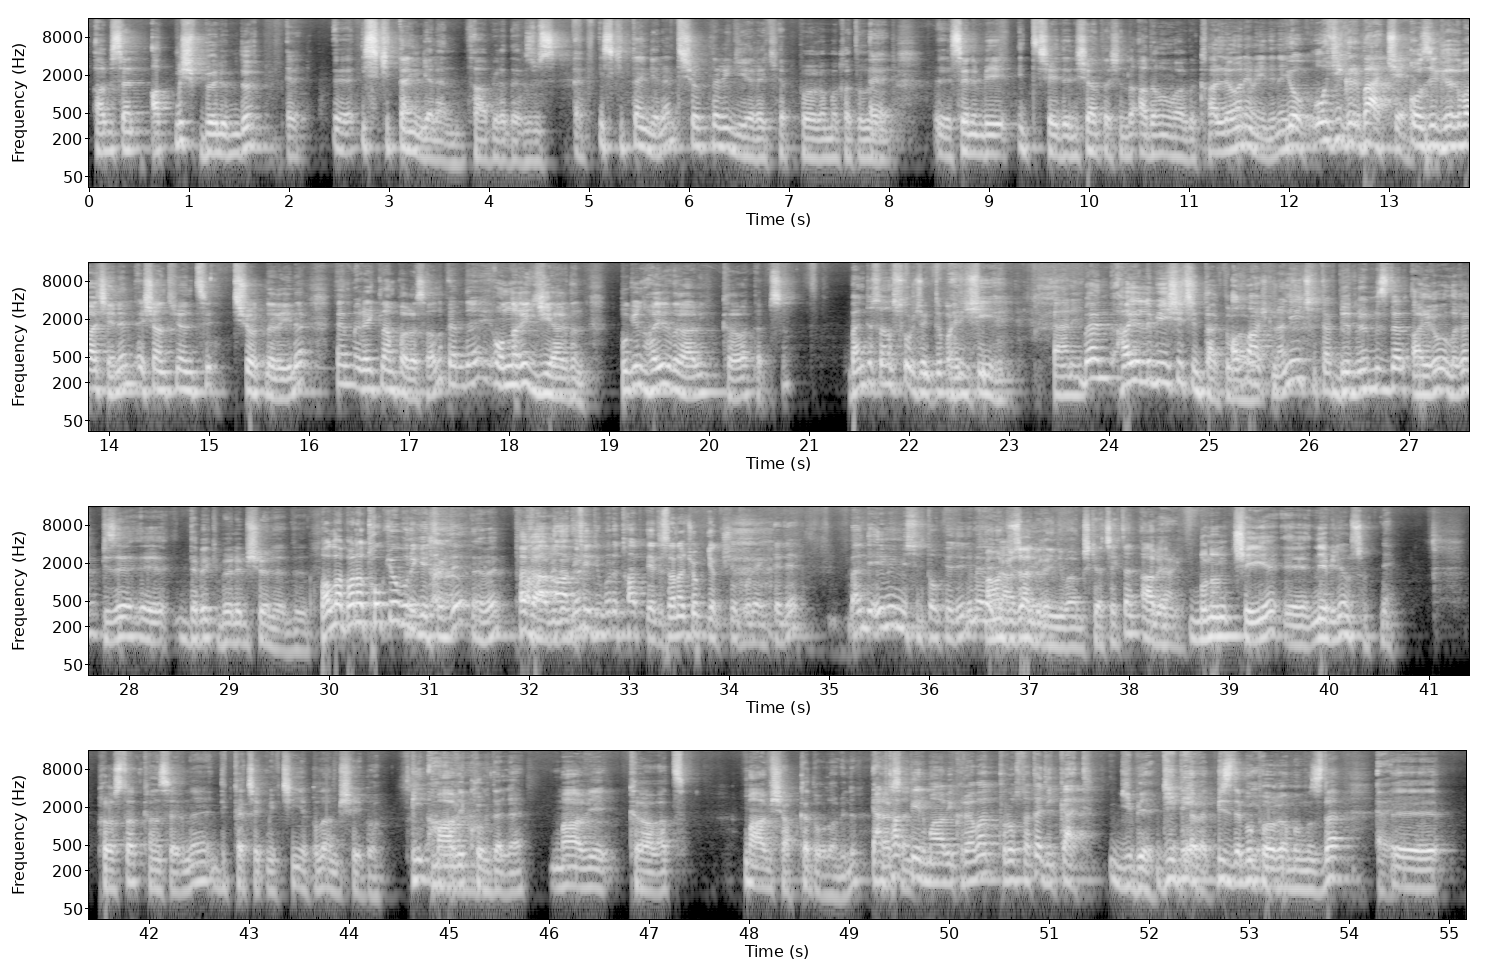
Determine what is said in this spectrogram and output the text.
Abi sen 60 bölümdür Evet. e, İskit'ten gelen tabir ederiz biz. Evet. İskit'ten gelen tişörtleri giyerek hep programa katılıyorum. Evet. E, senin bir şeyde Nişantaşı'nda adamın vardı. Calleone miydi? Ne? Yok Ozi Gırbaçe. Ozi Gırbaçe'nin eşantiyon ti- tişörtleriyle hem reklam parası alıp hem de onları giyerdin. Bugün hayırdır abi kravat takmışsın? Ben de sana soracaktım aynı şeyi. Yani Ben hayırlı bir iş için taktım Allah abi. aşkına ne için taktın? Birbirimizden ayrı olarak bize e, demek ki böyle bir şey önerdi. Valla bana Tokyo bunu getirdi. Evet. Tak Aa, abi abi dedi. dedi bunu tak dedi. Sana çok yakışır bu renk dedi. Ben de emin misin Tokyo dedim. Evet Ama abi. güzel bir rengi varmış gerçekten. Abi Yani. bunun şeyi e, ne biliyor musun? Ne? Prostat kanserine dikkat çekmek için yapılan bir şey bu. Bir- mavi kurdele, mavi kravat, mavi şapka da olabilir. Yani Her tak sen- bir mavi kravat prostata dikkat. gibi. Gibi. Evet biz de bu programımızda e,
